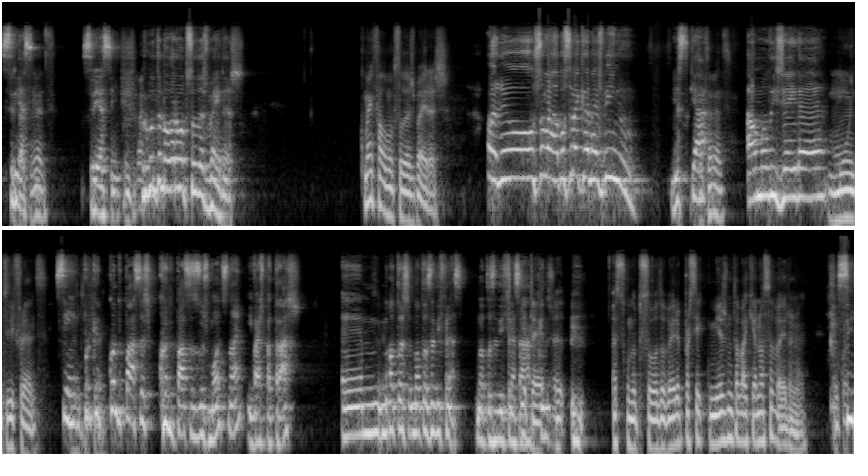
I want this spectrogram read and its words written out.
Seria assim. Exatamente. Seria assim. Muito bem. Pergunta-me agora uma pessoa das beiras. Como é que fala uma pessoa das beiras? Olha, oh, sei lá, você vai querer mais vinho? Visto que há, Exatamente. há uma ligeira. Muito diferente. Sim, Muito porque diferente. quando passas, quando passas os montes, não é? E vais para trás, hum, notas, notas a diferença. Notas a diferença. Até pequenos- a, a segunda pessoa da beira parecia que mesmo estava aqui à nossa beira, não é? Enquanto Sim.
